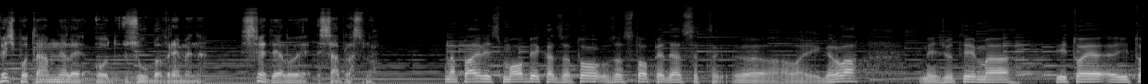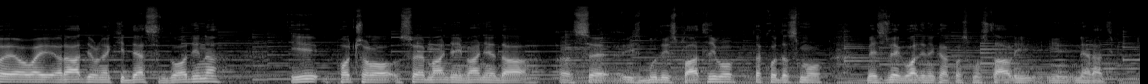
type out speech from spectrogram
već potamnele od zuba vremena. Sve deluje sablasno. Napravili smo objekat za to, za 150 ovaj, grla, međutim, i to je, i to je ovaj, radilo neki 10 godina i počelo sve manje i manje da se bude isplatljivo, tako da smo već dve godine kako smo stali i ne radimo.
